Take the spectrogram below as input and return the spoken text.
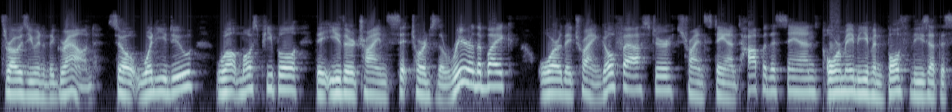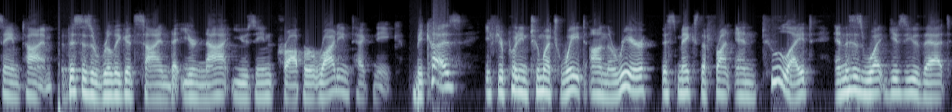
throws you into the ground. So what do you do? Well, most people they either try and sit towards the rear of the bike or they try and go faster try and stay on top of the sand, or maybe even both of these at the same time. But this is a really good sign that you're not using proper riding technique because if you're putting too much weight on the rear, this makes the front end too light, and this is what gives you that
